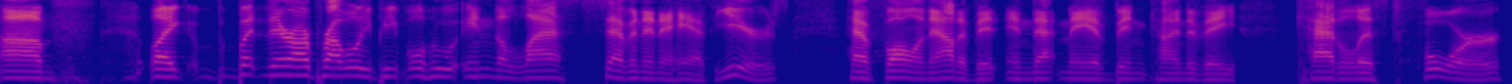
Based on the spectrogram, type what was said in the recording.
Um, like, but there are probably people who, in the last seven and a half years, have fallen out of it, and that may have been kind of a catalyst for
